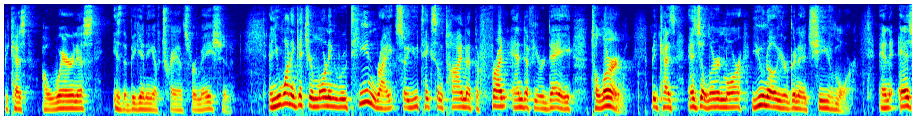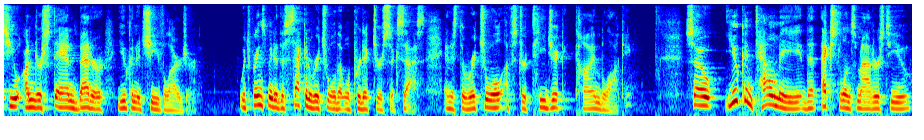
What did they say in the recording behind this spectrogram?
because awareness is the beginning of transformation. And you want to get your morning routine right so you take some time at the front end of your day to learn. Because as you learn more, you know you're going to achieve more. And as you understand better, you can achieve larger. Which brings me to the second ritual that will predict your success, and it's the ritual of strategic time blocking. So you can tell me that excellence matters to you,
